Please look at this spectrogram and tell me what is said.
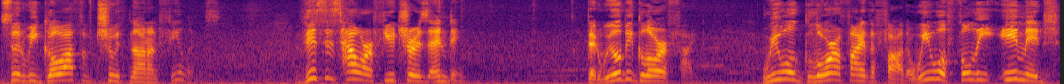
so that we go off of truth, not on feelings. This is how our future is ending that we will be glorified. We will glorify the Father. We will fully image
